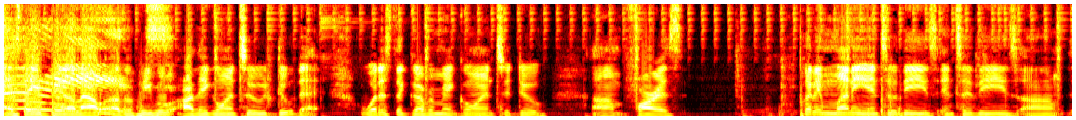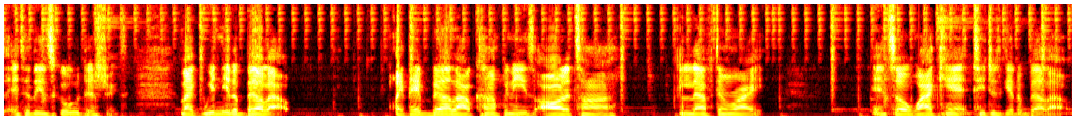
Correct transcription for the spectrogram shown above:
as they bail out other people? Are they going to do that? What is the government going to do, um, far as putting money into these into these um, into these school districts? Like, we need a bailout. Like they bail out companies all the time, left and right. And so why can't teachers get a bailout?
